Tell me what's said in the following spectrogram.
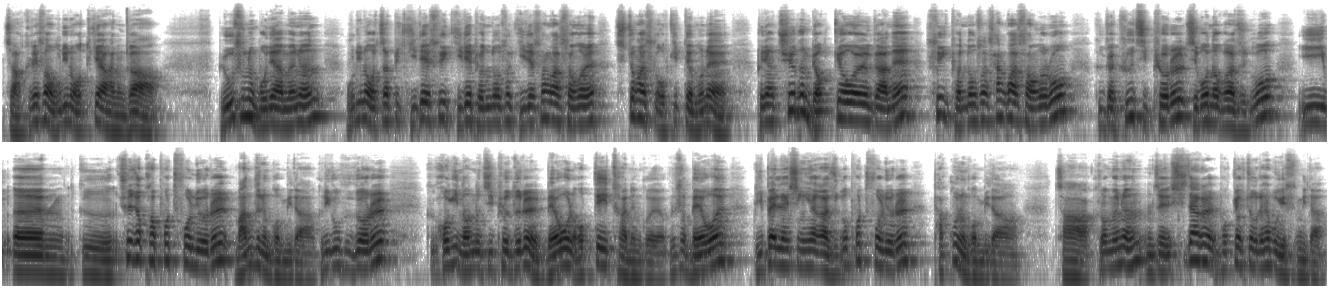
자, 그래서 우리는 어떻게 해야 하는가? 묘수는 뭐냐면은 우리는 어차피 기대 수익, 기대 변동성, 기대 상관성을 측정할 수가 없기 때문에 그냥 최근 몇 개월간의 수익 변동성 상관성으로 그러니까 그 지표를 집어넣어 가지고 이그 최적화 포트폴리오를 만드는 겁니다. 그리고 그거를 그 거기 넣는 지표들을 매월 업데이트하는 거예요. 그래서 매월 리밸런싱 해가지고 포트폴리오를 바꾸는 겁니다. 자, 그러면은 이제 시작을 본격적으로 해보겠습니다.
